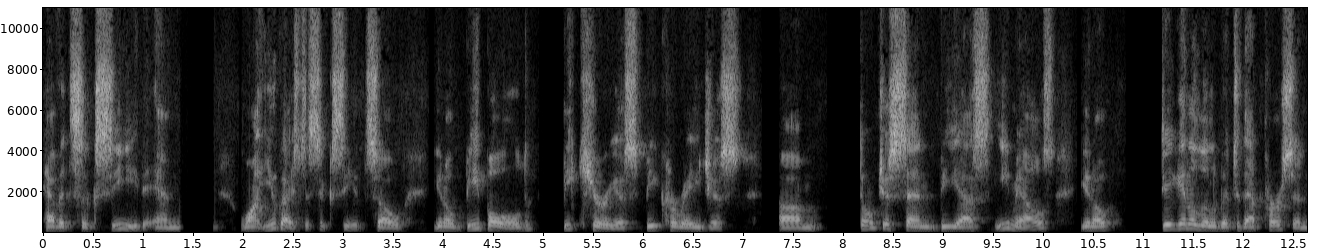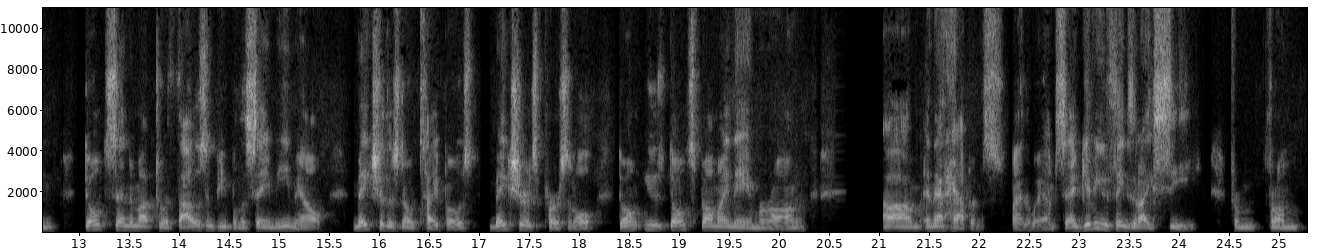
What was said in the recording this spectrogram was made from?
have it succeed and want you guys to succeed. So you know, be bold, be curious, be courageous. Um, don't just send BS emails. You know, dig in a little bit to that person. Don't send them up to a thousand people the same email. Make sure there's no typos. Make sure it's personal. Don't use don't spell my name wrong. Um, and that happens, by the way. I'm, I'm giving you things that I see from from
